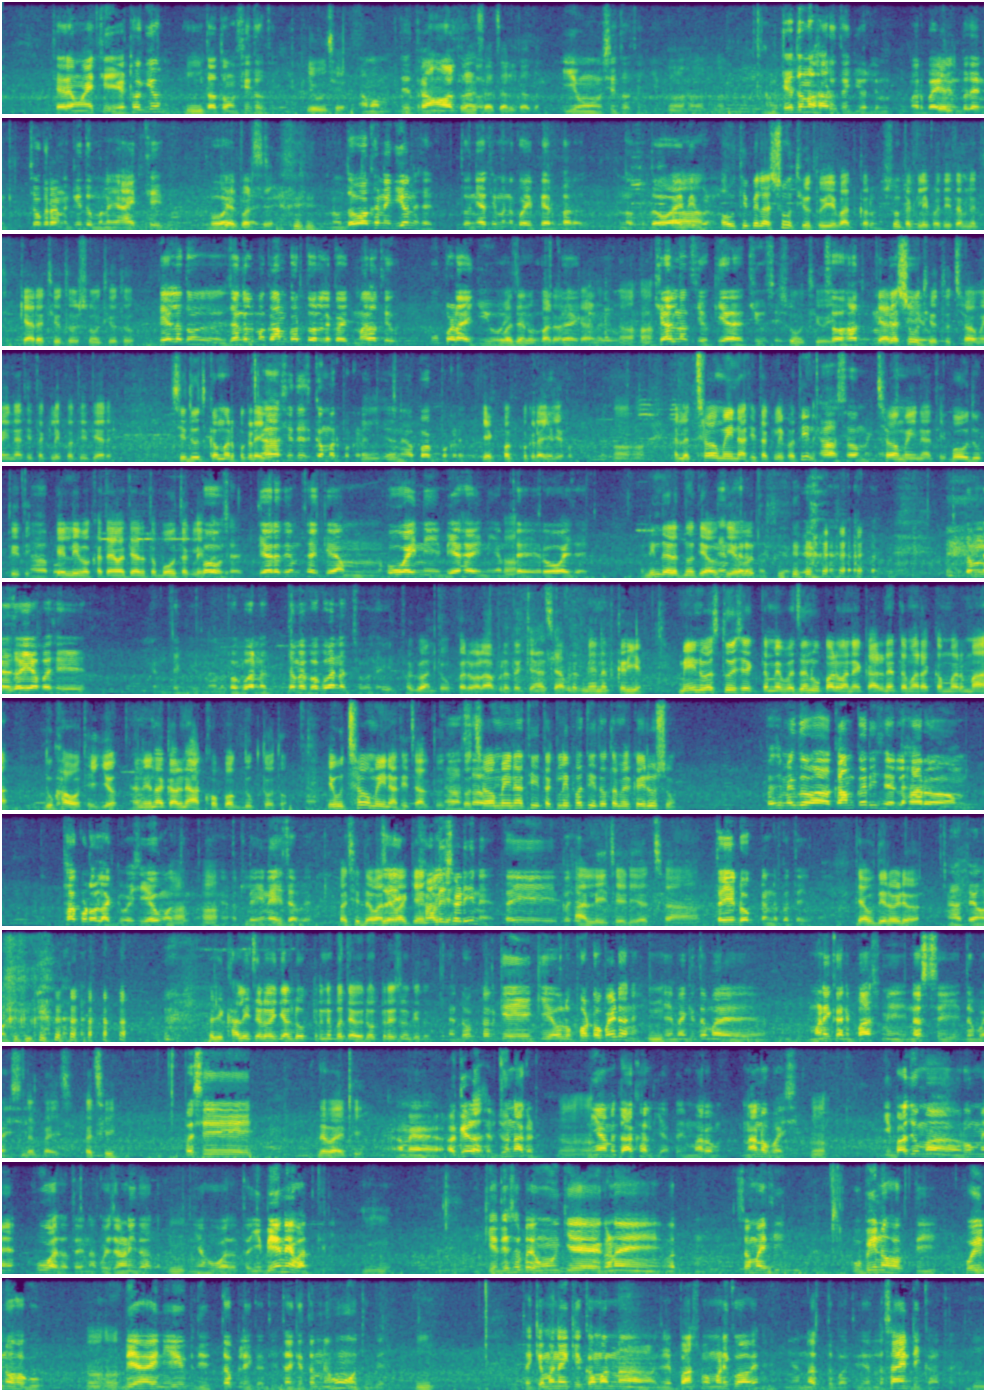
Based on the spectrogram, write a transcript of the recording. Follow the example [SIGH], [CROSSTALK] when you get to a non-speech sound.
ત્યારે હું અહીંથી હેઠો ગયો ને તો હું સીધો થઈ ગયો એવું છે. આમાં જે ત્રણ હાલ ત્રણ ચાલતા હતા. એ હું સીધો થઈ ગયો. હા હા હા. તે તો સારું થઈ ગયું એટલે મારા ભાઈ બધાને છોકરાને કીધું મને અહીંથી બહુ ફેર પડશે. [LAUGHS] હું દવાખાને ગયો ને સાહેબ તો ત્યાંથી મને કોઈ ફેરફાર નહોતો. દવા પણ. સૌથી પહેલા શું થયું હતું એ વાત કરો? શું તકલીફ હતી તમને? ક્યારે થયું હતું શું થયું હતું પહેલાં તો હું જંગલમાં કામ કરતો એટલે કંઈક મારાથી ઉપડાઈ ગયું વજન ઉપાડવાને કારણે. ખ્યાલ નથી ક્યારે થયું છે. શું થયું ત્યારે શું મહિના થયું હતું છ મહિનાથી તકલીફ હતી ત્યારે? સીધું જ કમર પકડાઈ હા સીધી જ કમર પકડાઈ અને પગ પકડાઈ એક પગ પકડાઈ ગયો. હા હા. એટલે છ મહિનાથી તકલીફ હતી ને? હા છ મહિના. છ મહિનાથી. બહુ દુખતી હતી. પહેલી વખત આવ્યા ત્યારે તો બહુ તકલીફ બહુ સાહેબ. ત્યારે એમ થાય કે આમ હોવાય નહીં બેહાય નહીં એમ થાય રોવાઈ જાય. નિંદર જ નહોતી આવતી એવું. તમને જોયા પછી તમે ભગવાન જ છો ભગવાન તો ઉપરવાળા. આપણે તો ક્યાં છે? આપણે મહેનત કરીએ. મેઇન વસ્તુ છે કે તમે વજન ઉપાડવાને કારણે તમારા કમરમાં દુખાવો થઈ ગયો અને એના કારણે આખો પગ દુખતો હતો. એવું છ મહિનાથી ચાલતું હતું. તો છ મહિનાથી તકલીફ હતી તો તમે કર્યું શું? પછી મેં કીધું આ કામ કરી છે એટલે સારો આમ થાકડો લાગ્યો હોય છે એવું હતું એટલે એના હિસાબે પછી દવા લેવા ક્યાંય ખાલી ચડી ને તઈ ખાલી ચડી અચ્છા. તઈ ડોક્ટર ડોક્ટરને બતાવ્યું ત્યાં સુધી રોડ્યો હા ત્યાં [LAUGHS] પછી ખાલી ચડવા ગયા ડૉક્ટરને બતાવ્યું. ડોક્ટરે શું કીધું? ડોક્ટર કે કે ઓલો ફોટો પાડ્યો ને એમાં કે તમારે મણિકાની પાંચમી નસ છે એ દબાઈ છે. દબાઈ છે. પછી? પછી દબાઈ પી. અમે અઘેડા સાહેબ જુનાગઢ. ત્યાં અમે દાખલ ગયા પછી મારો નાનો ભાઈ છે. એ બાજુમાં રૂમે હુવા હતા એના કોઈ જાણીતા હતા. ત્યાં હુવા હતા. એ બેને વાત કરી. કે દેશરભાઈ હું કે ઘણા સમયથી ઊભી ન હકતી કોઈ ન હગું. બેહાય ને એવી બધી તકલીફ હતી. તાકે તમને શું હતું બેન? હમ. તો કે મને કે કમરના જે પાંચમો મણકો આવે ને ત્યાં નસ દબાતી એટલે સાયન્ટિકા ટીકા હતા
